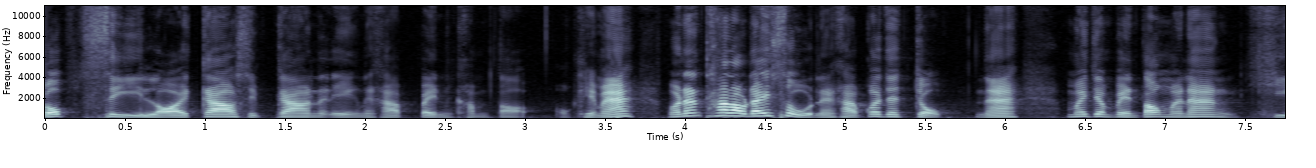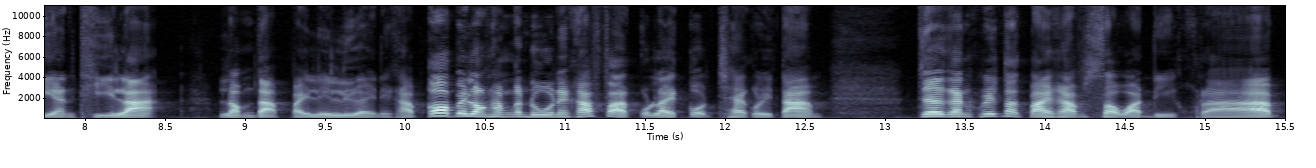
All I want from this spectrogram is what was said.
ลบ 499 นั่นเองนะครับ เป็นคำตอบ โอเคไหมวันนั้นถ้าเราได้สูตรนะครับ ก็จะจบนะ ไม่จำเป็นต้องมานั่งเขียนทีละลำดับไปเรื่อยๆนะครับ ก็ไปลองทำกันดูนะครับ ฝากกดไลค์ กดแชร์ กดติดตาม เจอกันคลิปต่อไปครับ สวัสดีครับ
